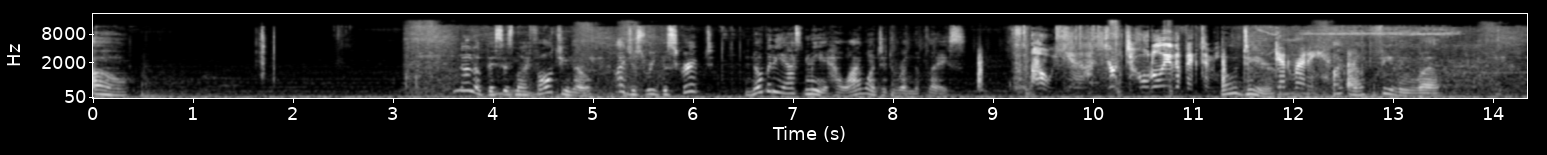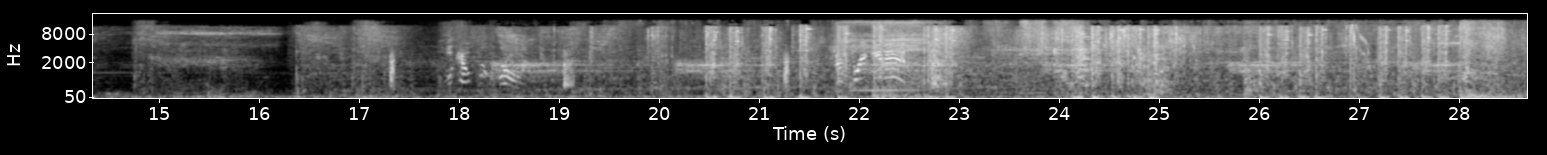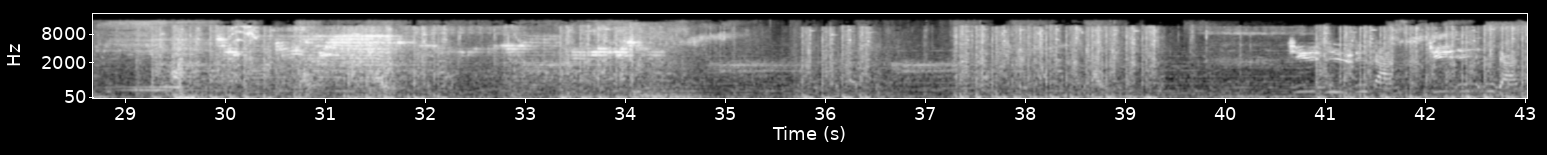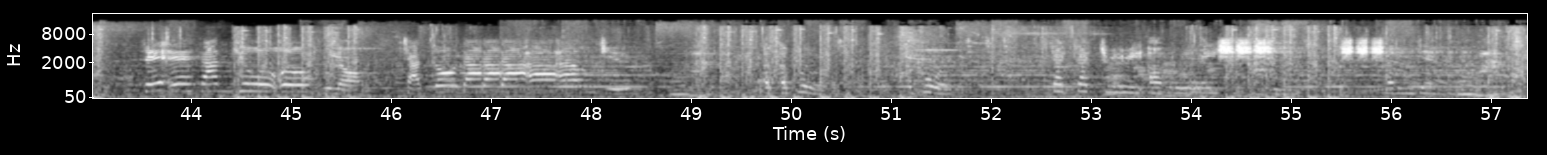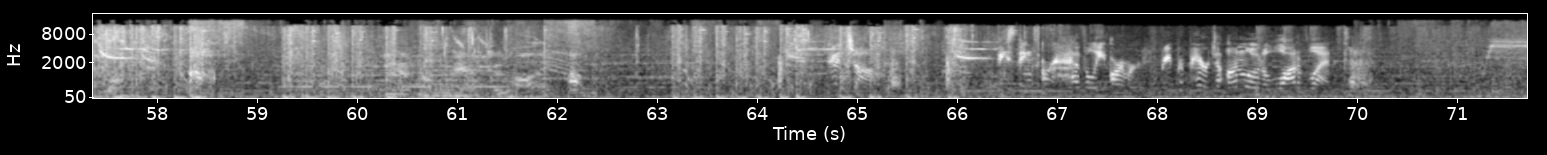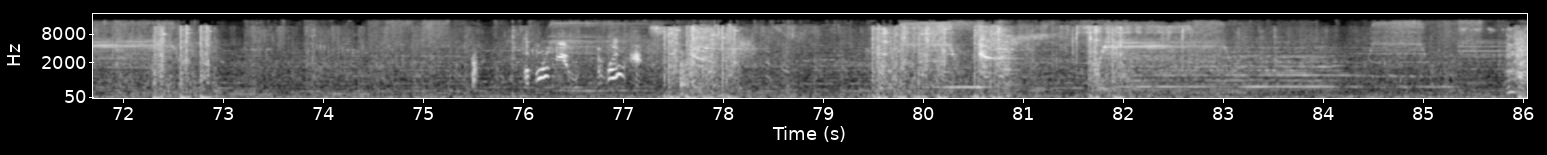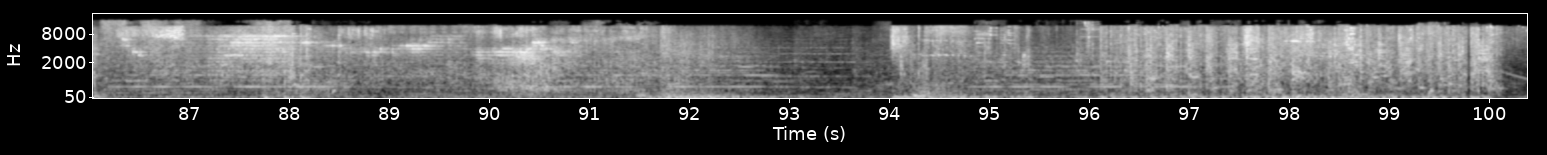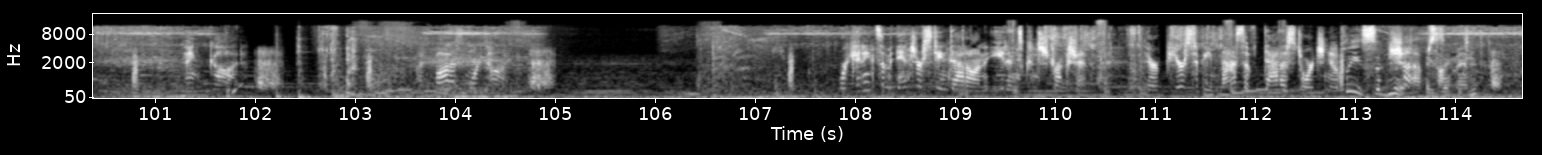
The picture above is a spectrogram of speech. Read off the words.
Oh. None of this is my fault, you know. I just read the script. Nobody asked me how I wanted to run the place. Oh, yeah, you're totally the victim. Oh dear. Get ready. I'm not feeling well. Chato da da da around you. Abort. Abort. Factory operation. Sh shutting down. armored. Be prepared to unload a lot of lead. Rockets! Massive data storage nodes. Please submit, Shut up, Executive. Simon.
